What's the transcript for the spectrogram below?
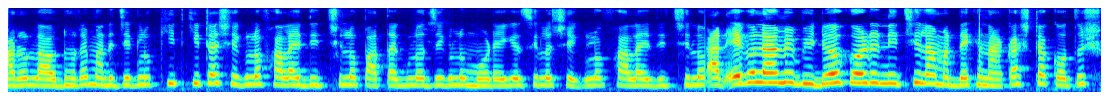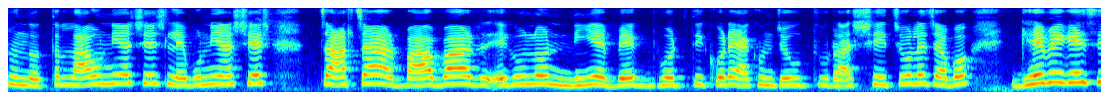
আরও লাউ ধরে মানে যেগুলো কিটকিটা সেগুলো ফালাই দিচ্ছিল, পাতাগুলো যেগুলো মরে গেছিল সেগুলো ফালাই দিচ্ছিল। আর এগুলো আমি ভিডিও করে নিচ্ছিলাম, আর দেখেন আকাশটা কত সুন্দর। তো লাউ নিয়ে শেষ, লেবু নিয়ে শেষ, চাচা আর বাবার এগুলো নিয়ে বেগ ভর্তি করে এখন যেহেতু রাজশাহী চলে যাব। ঘেমে গেছি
